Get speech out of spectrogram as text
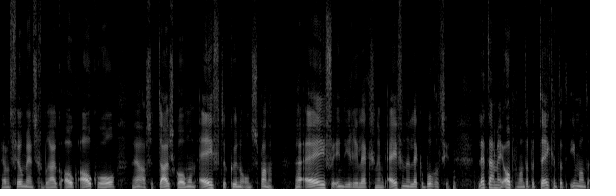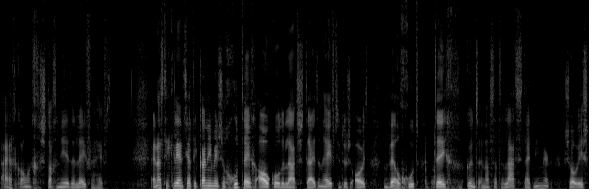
want veel mensen gebruiken ook alcohol als ze thuiskomen om even te kunnen ontspannen. Even in die relax, neem ik even een lekker borreltje. Let daarmee op, want dat betekent dat iemand eigenlijk al een gestagneerde lever heeft. En als die cliënt zegt, ik kan niet meer zo goed tegen alcohol de laatste tijd, dan heeft hij dus ooit wel goed tegen gekund. En als dat de laatste tijd niet meer zo is,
